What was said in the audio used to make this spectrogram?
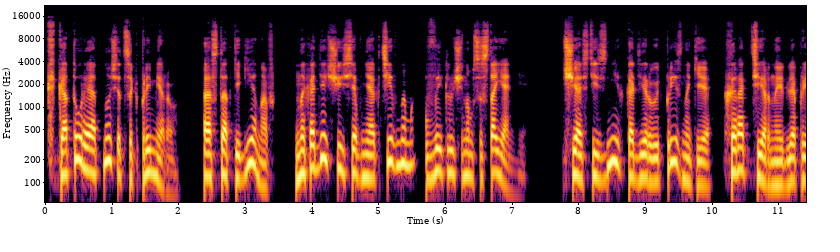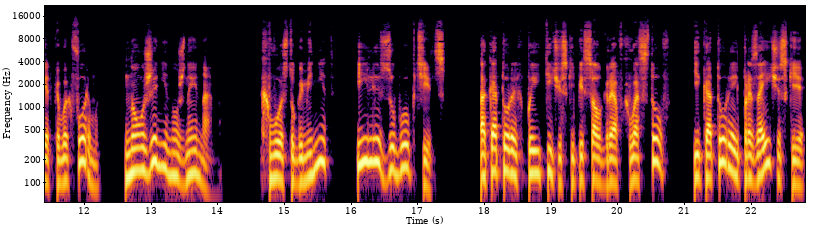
к которой относятся, к примеру, остатки генов, находящиеся в неактивном выключенном состоянии. Часть из них кодируют признаки, характерные для предковых форм, но уже не нужные нам. Хвост у гоминид или зубы у птиц, о которых поэтически писал граф Хвостов и которые прозаически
